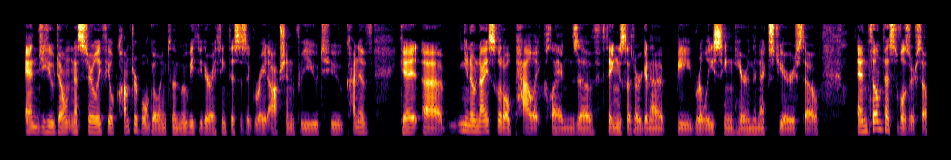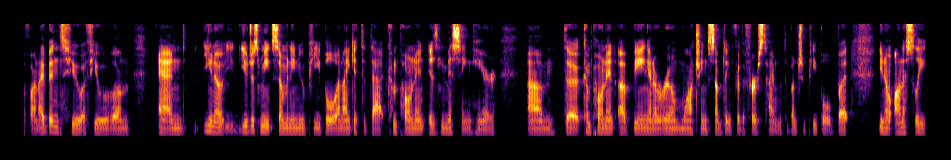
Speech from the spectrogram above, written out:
and you don't necessarily feel comfortable going to the movie theater, I think this is a great option for you to kind of get a you know nice little palette cleanse of things that are going to be releasing here in the next year or so. And film festivals are so fun. I've been to a few of them and you know you just meet so many new people and i get that that component is missing here. Um, the component of being in a room watching something for the first time with a bunch of people. But you know honestly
